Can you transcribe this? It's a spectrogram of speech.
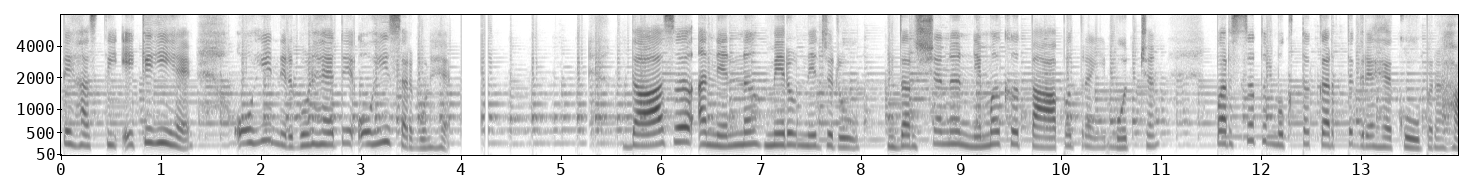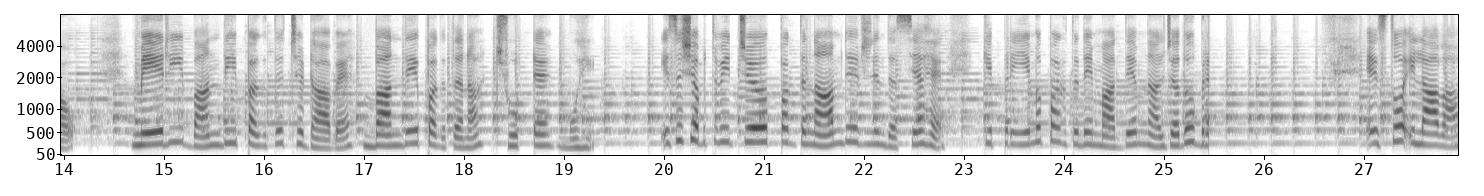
ਤੇ ਹਸਤੀ ਇੱਕ ਹੀ ਹੈ, ਉਹੀ ਨਿਰਗੁਣ ਹੈ ਤੇ ਉਹੀ ਸਰਗੁਣ ਹੈ। ਦਾਸ ਅਨਿੰਨ ਮੇਰੁ ਨਿਜ ਰੂਪ ਦਰਸ਼ਨ ਨਿਮਖ ਤਾਪ ਤਰਈ ਮੋਚਨ, ਪਰਸਤ ਮੁਕਤ ਕਰਤ ਗ੍ਰਹਿ ਕੂਪ ਰਹਾਓ ਮੇਰੀ ਬਾਂਦੀ ਭਗਤ ਛਡਾਵੇ, ਬਾਂਦੇ ਭਗਤ ਨਾ ਛੂਟੈ ਮੋਹਿ। ਇਸ ਸ਼ਬਦ ਵਿੱਚ ਭਗਤ ਨਾਮਦੇਵ ਜੀ ਨੇ ਦੱਸਿਆ ਹੈ ਕਿ ਪ੍ਰੇਮ ਭਗਤ ਦੇ ਮਾਧਿਅਮ ਨਾਲ ਜਦੋਂ ਇਸ ਤੋਂ ਇਲਾਵਾ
